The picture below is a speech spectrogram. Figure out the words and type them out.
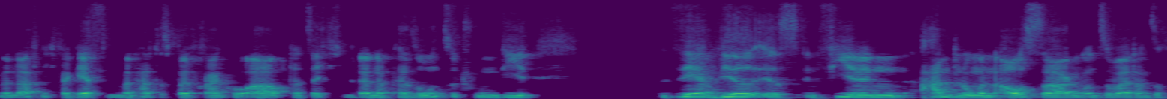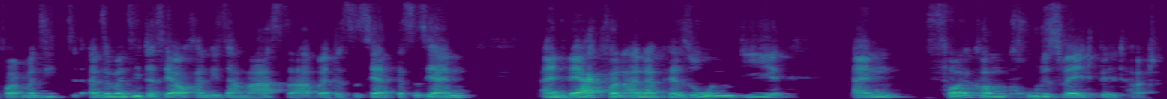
man darf nicht vergessen, man hat es bei Franco A auch tatsächlich mit einer Person zu tun, die sehr wirr ist in vielen Handlungen, Aussagen und so weiter und so fort. Man sieht, also man sieht das ja auch an dieser Masterarbeit. Das ist ja, das ist ja ein, ein Werk von einer Person, die ein vollkommen krudes Weltbild hat.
